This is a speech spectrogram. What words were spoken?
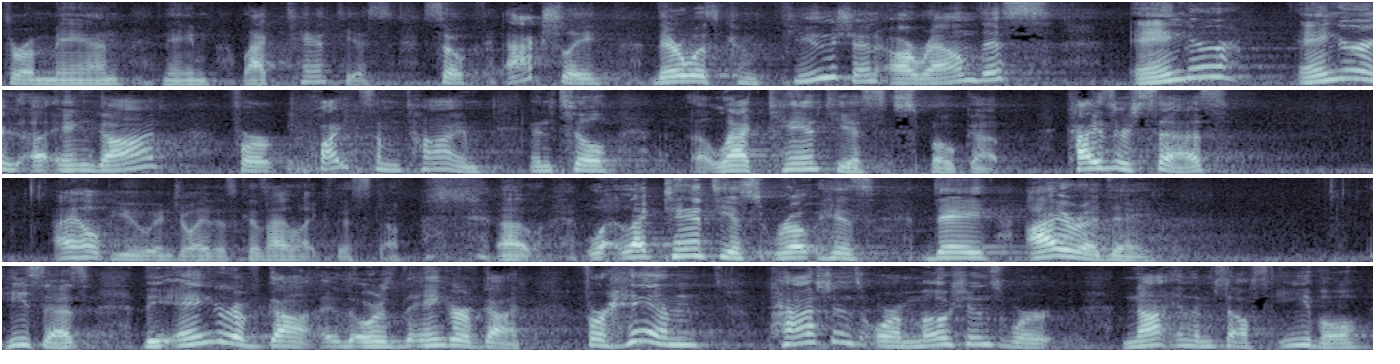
through a man named Lactantius. So actually, there was confusion around this anger anger in, uh, in God for quite some time until uh, Lactantius spoke up. Kaiser says, I hope you enjoy this because I like this stuff. Uh, Lactantius wrote his De Ira Dei. He says, the anger of God, or the anger of God. For him, passions or emotions were not in themselves evil,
